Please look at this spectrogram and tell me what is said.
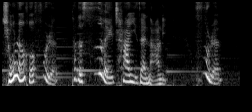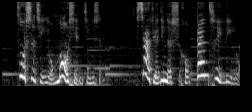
穷人和富人，他的思维差异在哪里？富人做事情有冒险精神，下决定的时候干脆利落，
